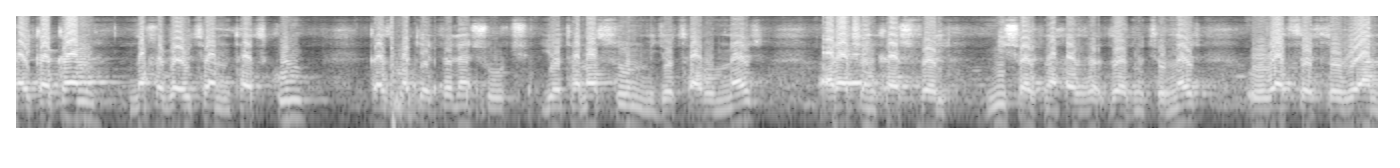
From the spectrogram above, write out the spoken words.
Հայկական նախագահության ընթացքում կազմակերպվել են շուրջ 70 միջոցառումներ, առաջ են քաշվել մի շարք նախաձեռնություններ ուղղված Սևծովյան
